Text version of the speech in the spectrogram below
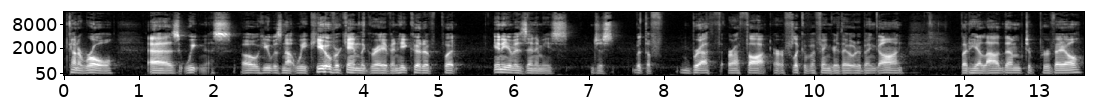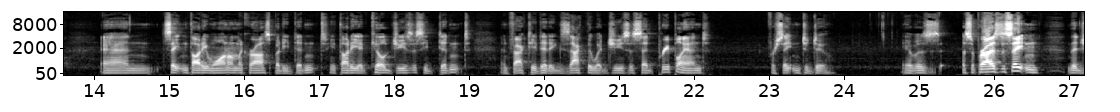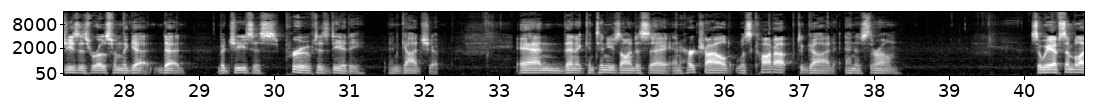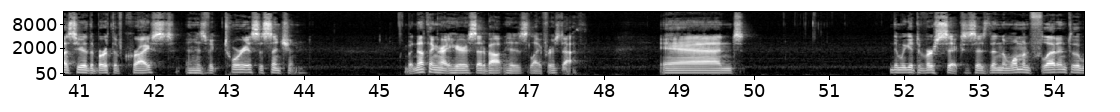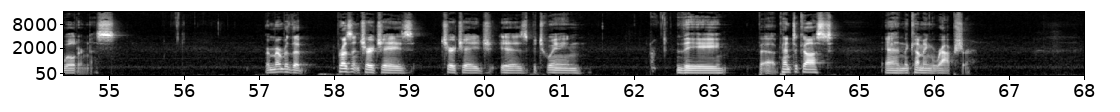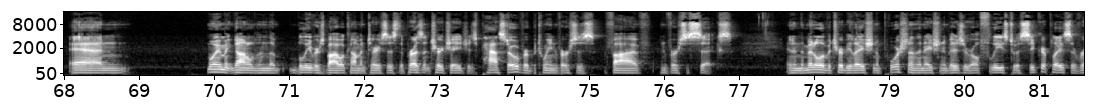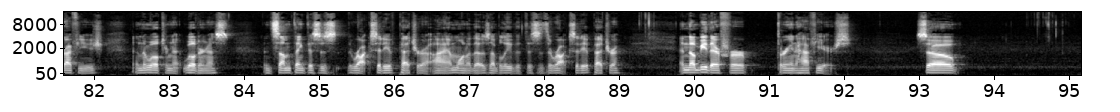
kind of role as weakness. Oh, he was not weak. He overcame the grave, and he could have put any of his enemies just with a breath or a thought or a flick of a finger, they would have been gone. But he allowed them to prevail, and Satan thought he won on the cross, but he didn't. He thought he had killed Jesus. He didn't. In fact, he did exactly what Jesus said pre planned for Satan to do. It was a surprise to Satan that Jesus rose from the dead, but Jesus proved his deity and godship. And then it continues on to say, and her child was caught up to God and his throne. So we have symbolized here the birth of Christ and his victorious ascension. But nothing right here is said about his life or his death. And then we get to verse 6. It says, Then the woman fled into the wilderness remember the present church age church age is between the uh, Pentecost and the coming rapture. And William MacDonald in the Believer's Bible Commentary says the present church age is passed over between verses 5 and verses 6. And in the middle of a tribulation, a portion of the nation of Israel flees to a secret place of refuge in the wilderness and some think this is the rock city of Petra. I am one of those. I believe that this is the rock city of Petra. And they'll be there for three and a half years. So,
